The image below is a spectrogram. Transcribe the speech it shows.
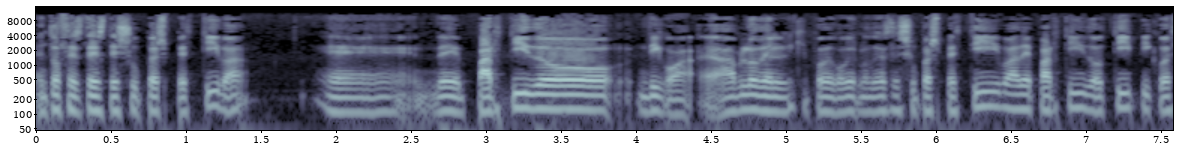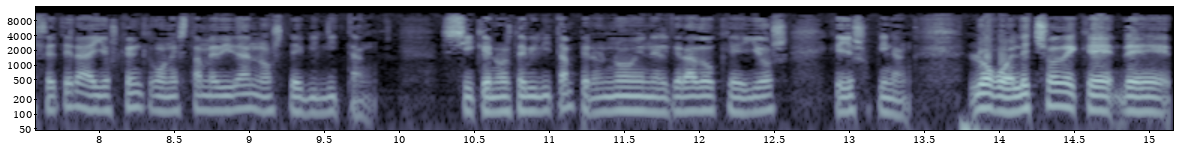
Entonces, desde su perspectiva, eh, de partido, digo, hablo del equipo de gobierno desde su perspectiva de partido típico, etcétera, ellos creen que con esta medida nos debilitan sí que nos debilitan, pero no en el grado que ellos, que ellos opinan. Luego, el hecho de que, de,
